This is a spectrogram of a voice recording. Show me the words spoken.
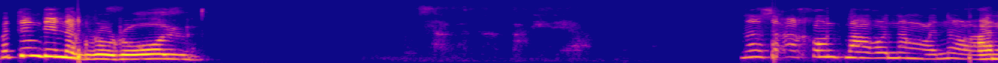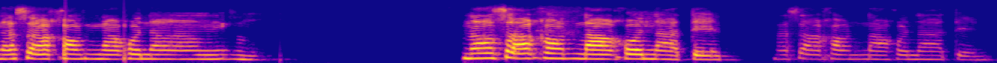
Ba't hindi nagro-roll? Nasa account na ako ng ano, ah, nasa account na ako ng nasa account na ako natin. Nasa account na ako natin.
